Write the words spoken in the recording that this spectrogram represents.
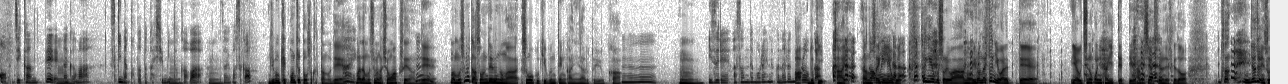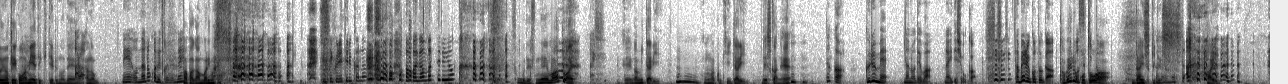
の時間って、なんかまあ好きなこととか趣味とかはございますか、うんうん、自分結婚ちょっと遅かったので、はい、まだ娘が小学生なんで、うん、まあ、娘と遊んでるのがすごく気分転換になるというか。うん。うん、いずれ遊んでもらえなくなるんだろうか。はい、あの最近よく最近よくそれはあのいろんな人に言われて、いやうちの子に限ってっていう話はしてるんですけど、そ徐々にそういうの傾向が見えてきているので、あのね女の子ですよね。パパ頑張ります。聞いてくれてるかな？パパ頑張ってるよ。そうですね。まああとは映画見たり、うん、音楽聴いたりですかね。うんうん、なんかグルメなのではないでしょうか？食べることが食べることは大好きですはい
